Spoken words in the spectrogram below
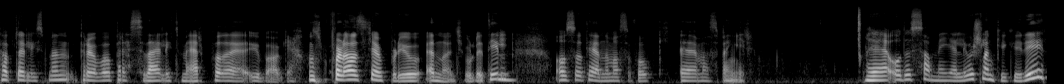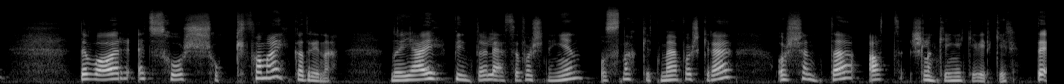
kapitalismen prøve å presse deg litt mer på det ubehaget. For da kjøper du jo enda en kjole til, mm. og så tjener masse folk eh, masse penger. Eh, og det samme gjelder jo slankekurer. Det var et så sjokk for meg, Katrine, når jeg begynte å lese forskningen og snakket med forskere og skjønte at slanking ikke virker. Det,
